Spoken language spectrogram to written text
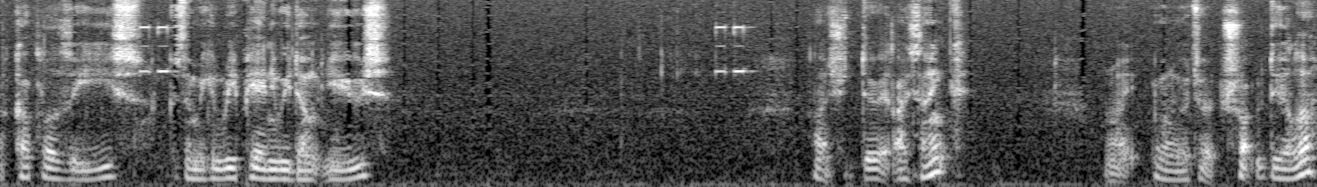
a couple of these because then we can repay any we don't use. That should do it I think. Right, we're going to go to a truck dealer.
